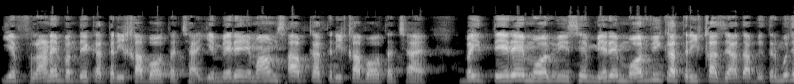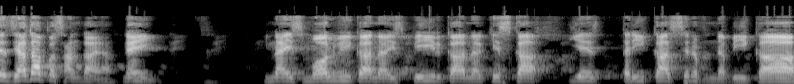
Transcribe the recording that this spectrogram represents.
یہ فلانے بندے کا طریقہ بہت اچھا ہے، یہ میرے امام صاحب کا طریقہ بہت اچھا ہے۔ بھائی، تیرے مولوی سے میرے مولوی کا طریقہ زیادہ بہتر، مجھے زیادہ پسند آیا۔ نہیں، نہ اس مولوی کا، نہ اس پیر کا، نہ کس کا، یہ طریقہ صرف نبی کا۔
